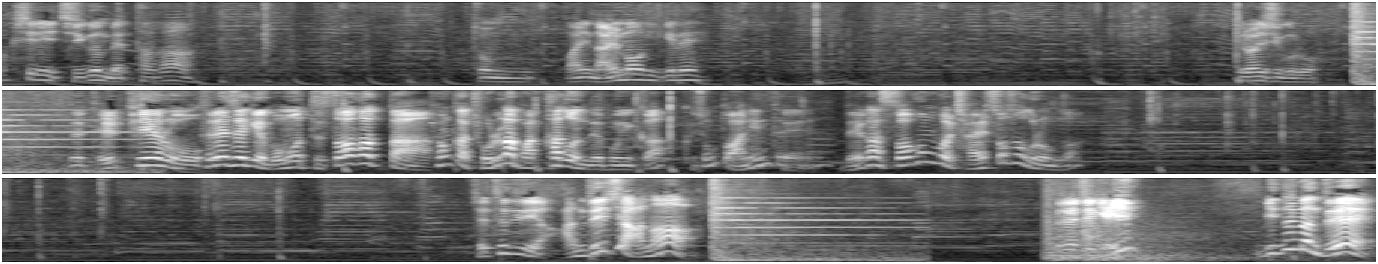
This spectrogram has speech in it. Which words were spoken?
확실히 지금 메타가 좀 많이 날먹이긴 해 이런 식으로 근데 델피에로 트레제게 모먼트 썩었다 평가 졸라 박하던데 보니까 그 정도 아닌데 내가 썩은 걸 잘 써서 그런가? ZD 안 되지 않아 트레제게 잇! 믿으면 돼.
